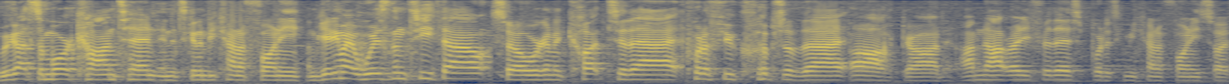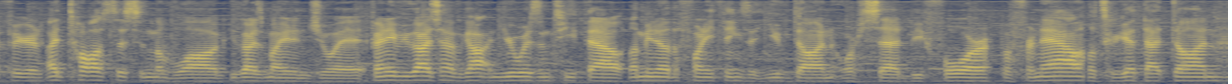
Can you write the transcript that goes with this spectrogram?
we got some more content and it's gonna be kind of funny. I'm getting my wisdom teeth out, so we're gonna cut to that, put a few clips of that. Oh god, I'm not ready for this, but it's gonna be kind of funny, so I figured I'd toss this in the vlog. You guys might enjoy it. If any of you guys have gotten your wisdom teeth out, let me know the funny things that you've done or said before. But for now, let's go get that done.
